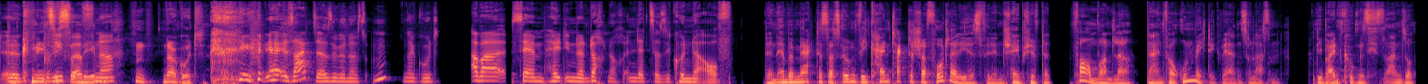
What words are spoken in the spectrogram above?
Äh, sich so. Brieföffner. Hm, na gut. ja, er sagt ja sogar noch so, hm, na gut. Aber Sam hält ihn dann doch noch in letzter Sekunde auf. Denn er bemerkt, dass das irgendwie kein taktischer Vorteil hier ist für den Shapeshifter, Formwandler, da einfach ohnmächtig werden zu lassen. Die beiden gucken sich so an, so,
